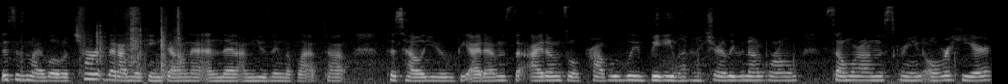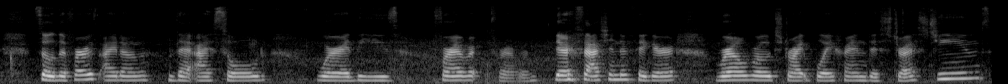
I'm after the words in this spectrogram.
This is my little chart that I'm looking down at and then I'm using the laptop to tell you the items. The items will probably be, let me make sure I leave enough room, somewhere on the screen over here. So the first item that I sold were these forever, forever, they're fashion to figure railroad stripe boyfriend distress jeans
